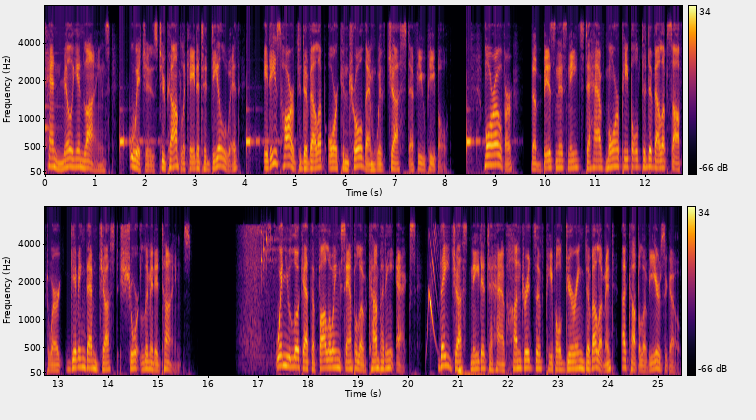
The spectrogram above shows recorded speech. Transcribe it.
10 million lines, which is too complicated to deal with. It is hard to develop or control them with just a few people. Moreover, the business needs to have more people to develop software, giving them just short limited times. When you look at the following sample of Company X, they just needed to have hundreds of people during development a couple of years ago.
